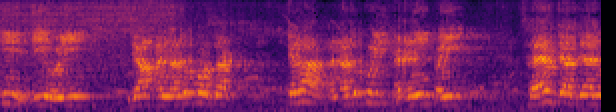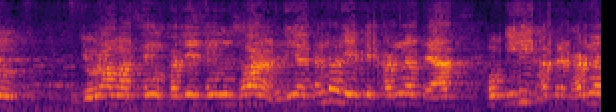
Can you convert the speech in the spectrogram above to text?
ਸ਼ਹੀਦੀ ਹੋਈ ਜਾਂ ਅਨੰਦਪੁਰ ਦਾ ਕਿਲਾ ਅਨੰਦਪੁਰੀ ਛੱਡਣੀ ਪਈ, ਸਾਹਿਬਜ਼ਾਦਿਆਂ ਨੂੰ ਜੋਰਾਵਰ ਸਿੰਘ, ਫਤਿਹ ਸਿੰਘ ਨੂੰ ਸਹਾਰਾ ਦੀਆਂ ਕੰਧਾਂ ਦੇ ਕੇ ਖੜਨਾ ਪਿਆ ਉਹ ਕਿਹਦੀ ਖਾਤਰ ਖੜਨਾ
